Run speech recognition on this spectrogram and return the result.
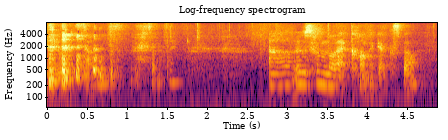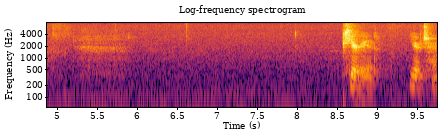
Wayward Sons or something. Um, it was from that comic expo. Period. Your turn.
